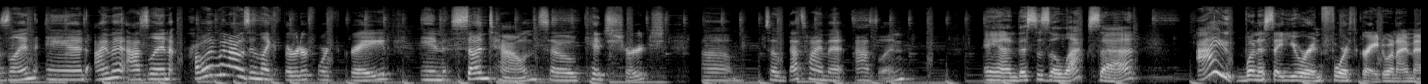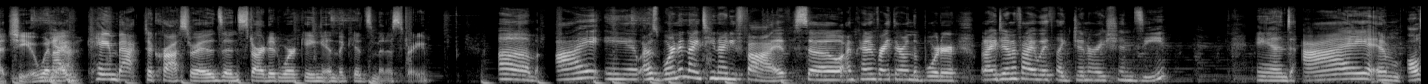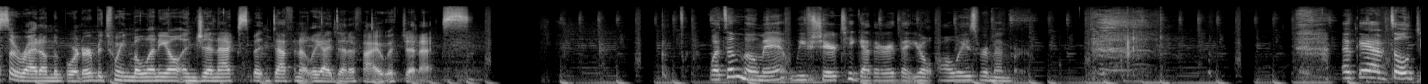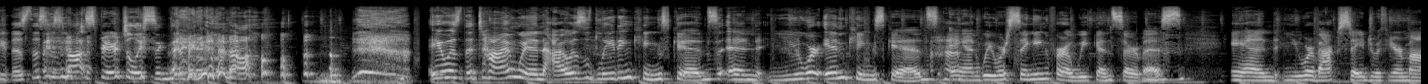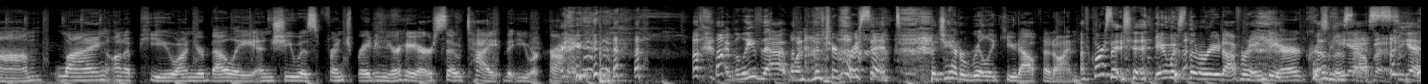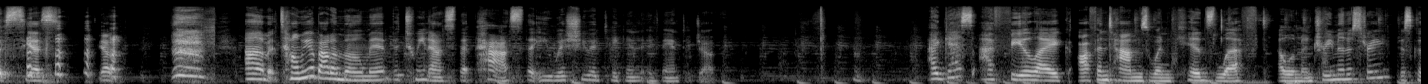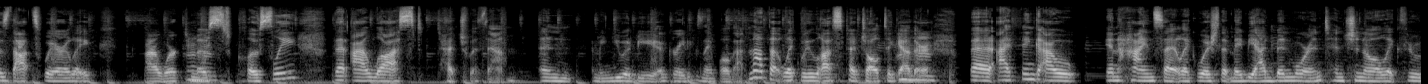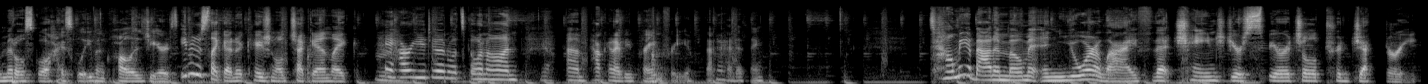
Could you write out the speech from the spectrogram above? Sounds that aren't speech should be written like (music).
Aslan, and I met Aslan probably when I was in like third or fourth grade in Suntown, so kids' church. Um, so that's how I met Aslan. And this is Alexa. I want to say you were in fourth grade when I met you, when Yeah. I came back to Crossroads and started working in the kids' ministry. Um, I am. I was born in 1995, so I'm kind of right there on the border. But I identify with like Generation Z. And I am also right on the border between millennial and Gen X, but definitely identify with Gen X. What's a moment we've shared together that you'll always remember? Okay, I've told you this. This is not spiritually significant at all. it was the time when I was leading King's Kids and you were in King's Kids uh-huh. and we were singing for a weekend service. Mm-hmm. And you were backstage with your mom, lying on a pew on your belly, and she was French braiding your hair so tight that you were crying. (laughs) I believe that 100%. but you had a really cute outfit on. Of course I did. It was the Rudolph reindeer (laughs) Christmas yes, outfit. yes, yes. Yep. Um, tell me about a moment between us that passed that you wish you had taken advantage of. I guess I feel like oftentimes when kids left elementary ministry, just because that's where like I worked mm-hmm. most closely, that I lost touch with them. And I mean, you would be a great example of that. Not that like we lost touch altogether, mm-hmm. but I think I, in hindsight, like wish that maybe I'd been more intentional, like through middle school, high school, even college years, even just like an occasional check in, like, hey, mm. how are you doing? What's going on? Um, how can I be praying for you? That kind of thing. Tell me about a moment in your life that changed your spiritual trajectory.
